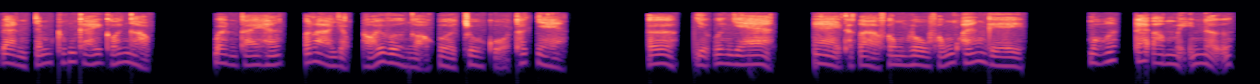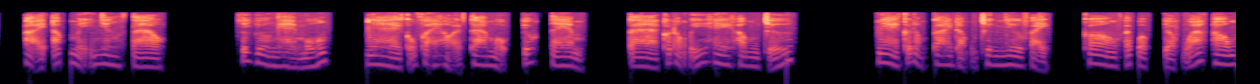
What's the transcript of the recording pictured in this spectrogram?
đành chấm trúng cái gói ngọc. Bên tay hắn có là giọng nói vừa ngọt vừa chua của thất nhàng. Ơ, ờ, Dược Vương gia, ngài thật là phong lưu phóng khoáng ghê. Muốn trái ôm mỹ nữ, phải ấp mỹ nhân sao. Chứ dù ngài muốn, ngài cũng phải hỏi ta một chút xem, ta có đồng ý hay không chứ. Ngài có động tay động chân như vậy, còn phải bập dọc quá không?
